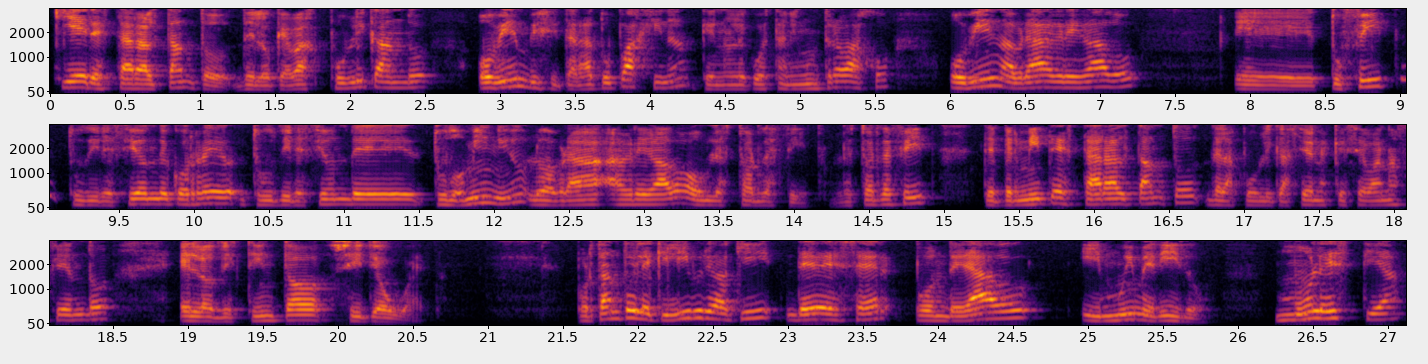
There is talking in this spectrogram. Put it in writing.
quiere estar al tanto de lo que vas publicando, o bien visitará tu página, que no le cuesta ningún trabajo, o bien habrá agregado eh, tu feed, tu dirección de correo, tu dirección de tu dominio, lo habrá agregado a un lector de feed. Un lector de feed te permite estar al tanto de las publicaciones que se van haciendo en los distintos sitios web. Por tanto, el equilibrio aquí debe ser ponderado y muy medido. Molestia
